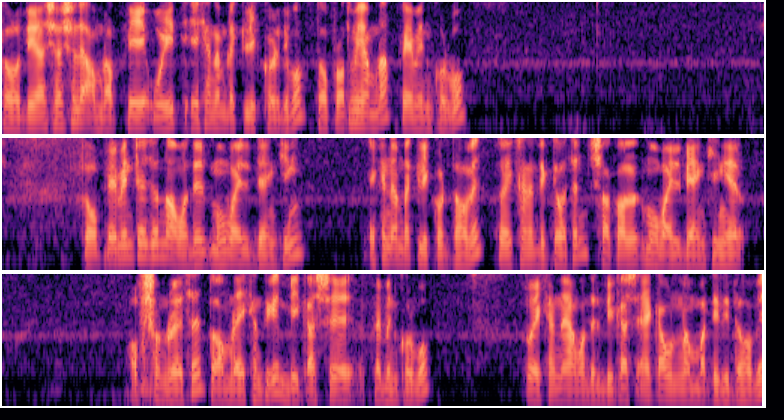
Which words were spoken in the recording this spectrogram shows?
তো দেওয়া শেষ হলে আমরা পে উইথ এখানে আমরা ক্লিক করে দিব। তো প্রথমেই আমরা পেমেন্ট করব। তো পেমেন্টের জন্য আমাদের মোবাইল ব্যাংকিং এখানে আমরা ক্লিক করতে হবে। তো এখানে দেখতে পাচ্ছেন, সকল মোবাইল ব্যাংকিংয়ের অপশন রয়েছে। তো আমরা এখান থেকে বিকাশে পেমেন্ট করব। তো এখানে আমাদের বিকাশ অ্যাকাউন্ট নাম্বারটি দিতে হবে।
